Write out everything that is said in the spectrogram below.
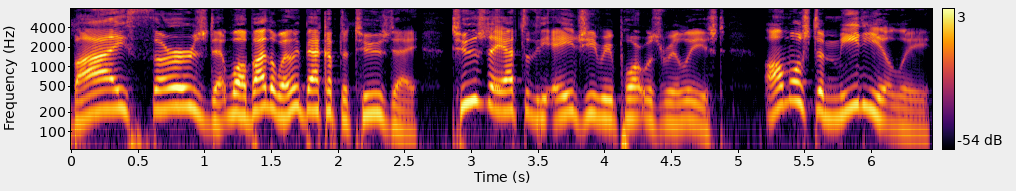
By Thursday. Well, by the way, let me back up to Tuesday. Tuesday, after the AG report was released, almost immediately,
